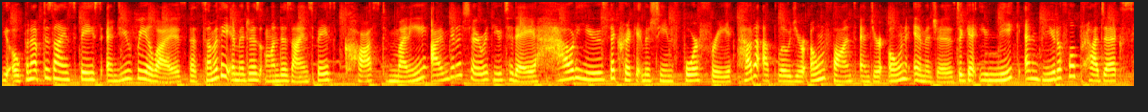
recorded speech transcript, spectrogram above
you open up Design Space and you realize that some of the images on Design Space cost money. I'm gonna share with you today how to use the Cricut machine for free, how to upload your own fonts and your own images to get unique and beautiful projects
